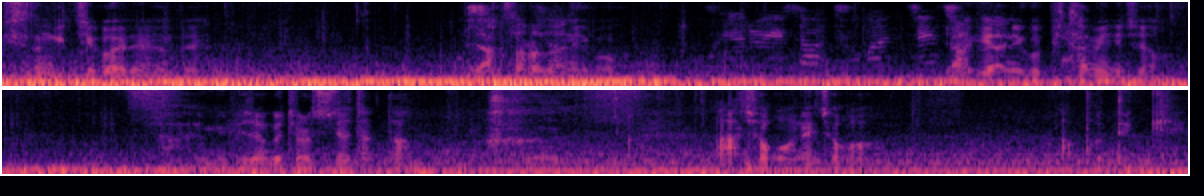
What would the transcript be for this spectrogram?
시승기 찍어야 되는데 약 사러 다니고 약이 아니고 비타민이죠. 야, 여기 회전교차로 진짜 작다. 아 저거네 저거 아포테케.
